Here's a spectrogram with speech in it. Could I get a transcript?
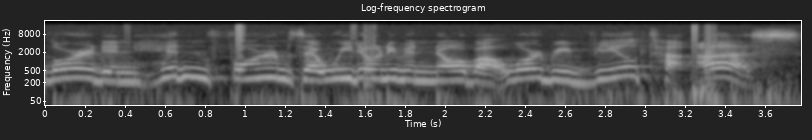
Lord, in hidden forms that we don't even know about. Lord, reveal to us,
